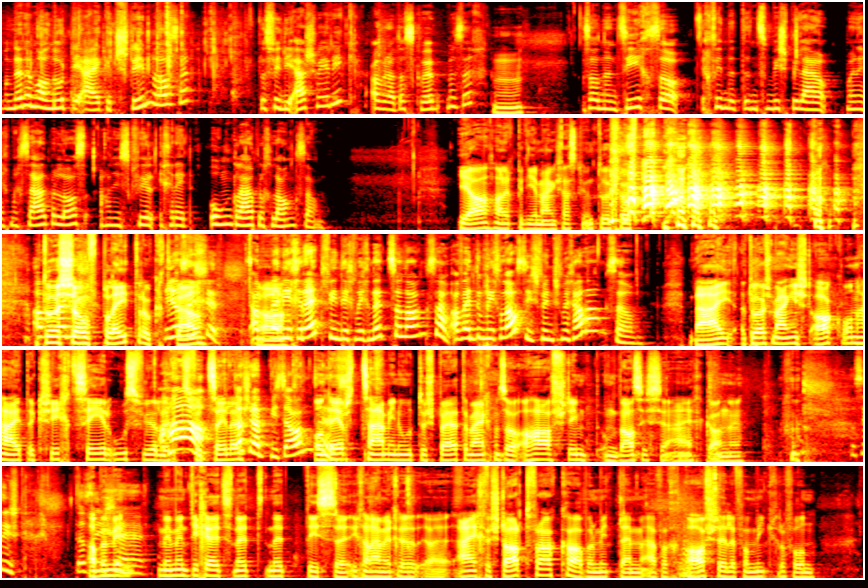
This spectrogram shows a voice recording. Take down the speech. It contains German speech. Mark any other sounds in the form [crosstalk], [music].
Und nicht einmal nur die eigene Stimme hören. Das finde ich auch schwierig, aber an das gewöhnt man sich. Mhm. Sondern sich so, ich finde dann zum Beispiel auch, wenn ich mich selber höre, habe ich das Gefühl, ich rede unglaublich langsam. Ja, habe ich bei dir manchmal auch das Gefühl. Und Du hast schon, [laughs] du hast schon auf Play gedrückt, ich, ja, gell? sicher. Aber Ah. wenn ich rede, finde ich mich nicht so langsam. Aber wenn du mich hörst, findest du mich auch langsam. Nein, du hast manchmal die Angewohnheit, eine Geschichte sehr ausführlich zu Aha, erzählen. das ist etwas anderes. Und erst zehn Minuten später merkt man so, aha, stimmt, um das ist es ja eigentlich gegangen. [laughs] Das ist, das Aber ist, wir, äh, wir müssen dich ja jetzt nicht, nicht dissen. Ich habe nämlich äh, eigentlich eine Startfrage gehabt, aber mit dem einfach Anstellen vom Mikrofon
